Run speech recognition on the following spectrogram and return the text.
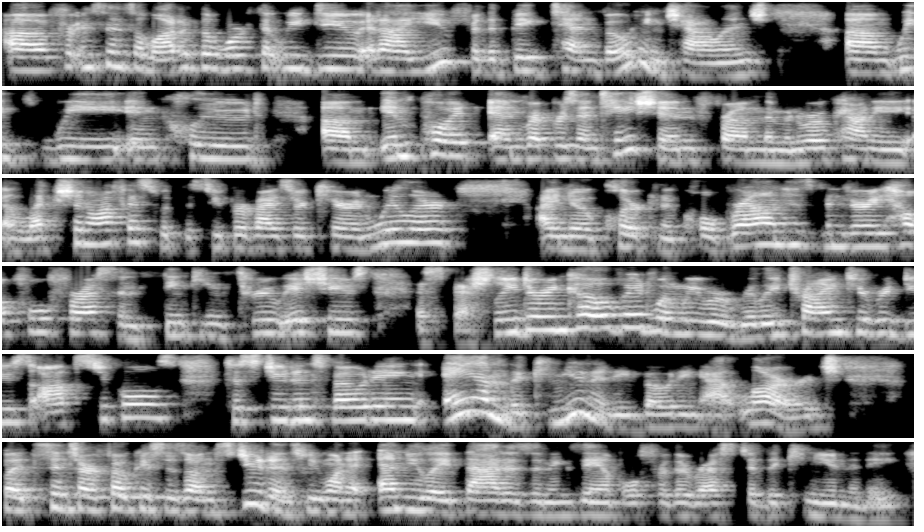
Uh, for instance, a lot of the work that we do at IU for the Big Ten Voting Challenge, um, we we include um, input and representation from the Monroe County Election Office with the supervisor Karen Wheeler. I know Clerk Nicole Brown has been very helpful for us in thinking through issues, especially during COVID when we were really trying to reduce obstacles to students voting and the community voting at large. But since our focus is on students, we want to emulate that as an example for the rest of the community.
